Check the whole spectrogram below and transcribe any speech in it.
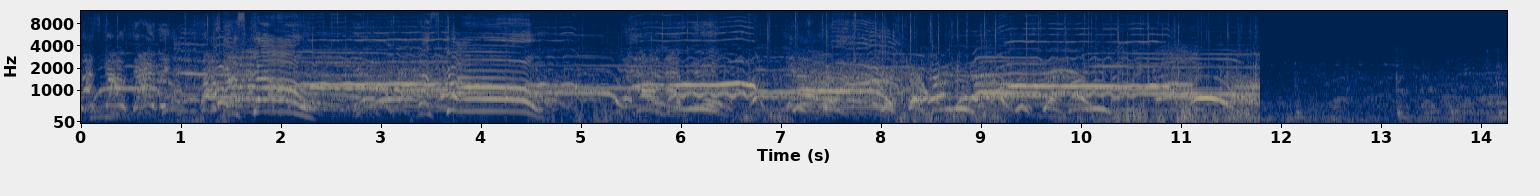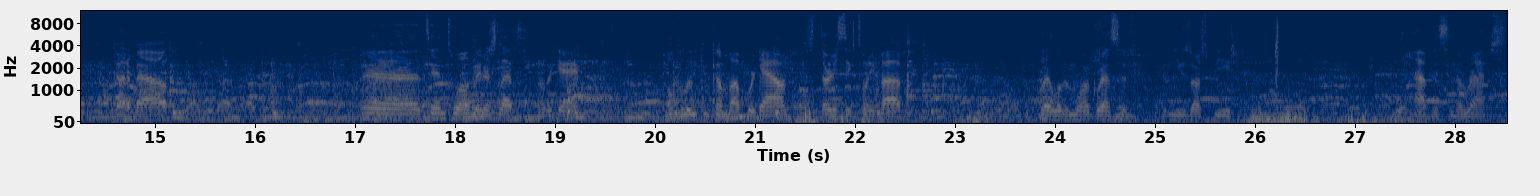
Let's go, David. Let's go! Let's go! Got about uh, 10, 12 minutes left of the game. Hopefully we can come up. We're down. It's 36-25. If we can play a little bit more aggressive and use our speed, we'll have this in the wraps.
